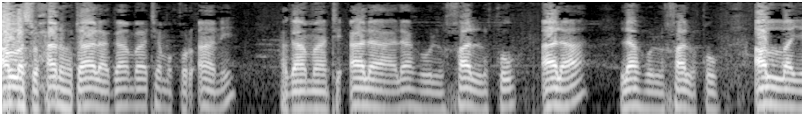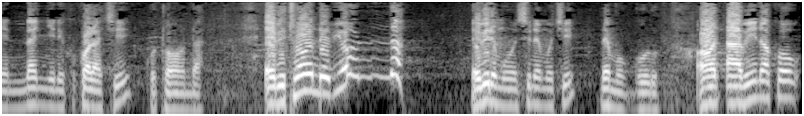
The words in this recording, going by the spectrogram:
Allah subhanahu wataala agamba atya mu qur'ani? Agamba nti ala lahu lkhalqu ala lahu lkhalqu allah yennannyini kukola ki? Kutonda. Ebitonde byonna ebiri mu nsi ne muki ne mu ggulu. Abiinako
